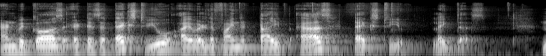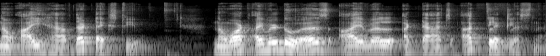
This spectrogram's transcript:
And because it is a text view, I will define the type as text view like this. Now I have the text view. Now what I will do is I will attach a click listener.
